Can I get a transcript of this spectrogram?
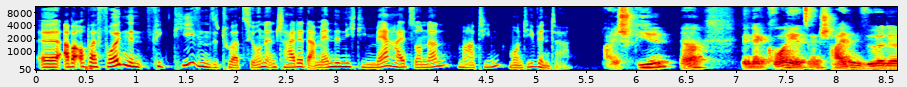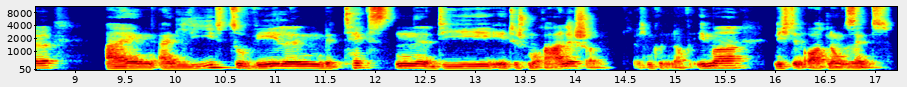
Äh, aber auch bei folgenden fiktiven Situationen entscheidet am Ende nicht die Mehrheit, sondern Martin Monti-Winter. Beispiel, ja, wenn der Chor jetzt entscheiden würde, ein, ein Lied zu wählen mit Texten, die ethisch-moralisch und welchen Gründen auch immer nicht in Ordnung sind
